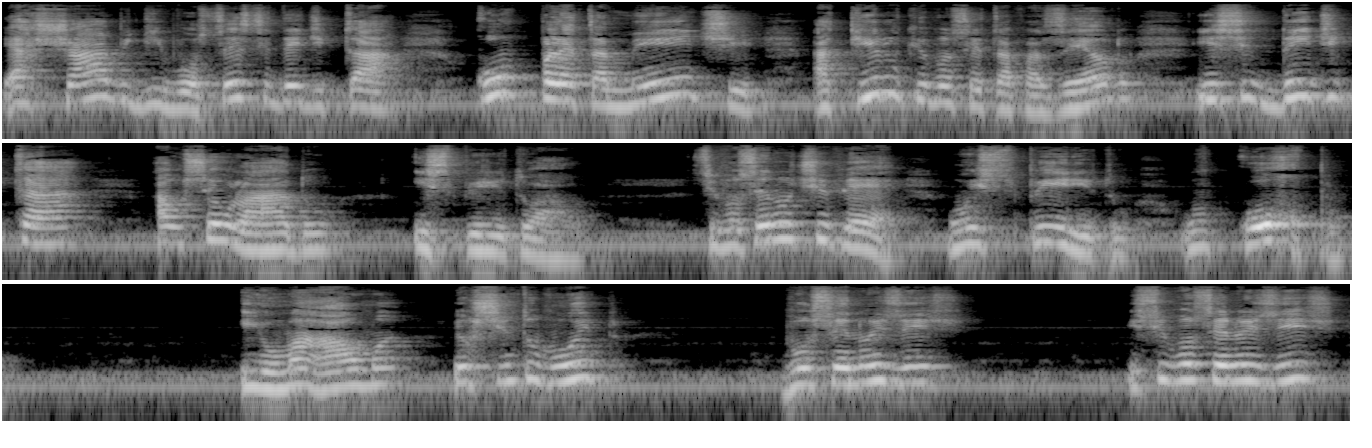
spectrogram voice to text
é a chave de você se dedicar completamente àquilo que você está fazendo e se dedicar ao seu lado espiritual. Se você não tiver um espírito, um corpo e uma alma, eu sinto muito. Você não existe. E se você não existe,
